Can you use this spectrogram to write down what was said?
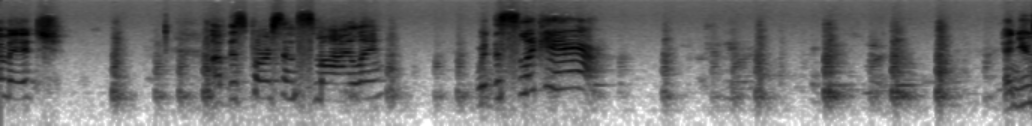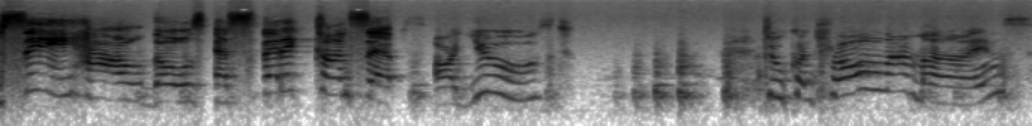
image of this person smiling with the slick hair. And you see how those aesthetic concepts are used to control our minds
